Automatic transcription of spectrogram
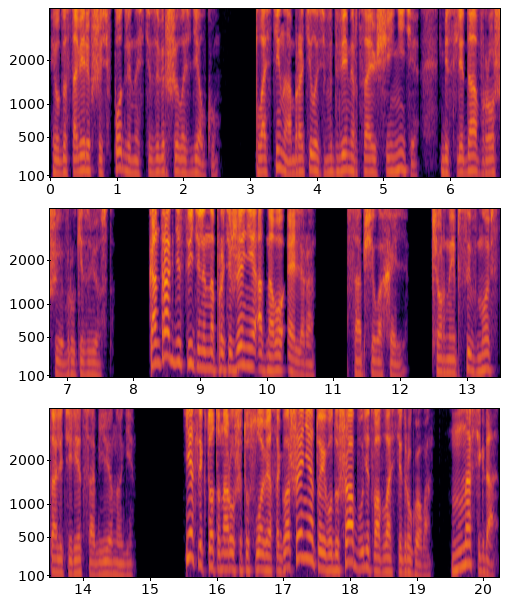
и, удостоверившись в подлинности, завершила сделку. Пластина обратилась в две мерцающие нити, без следа вросшие в руки звезд. «Контракт действительно на протяжении одного Эллера», — сообщила Хель. Черные псы вновь стали тереться об ее ноги. «Если кто-то нарушит условия соглашения, то его душа будет во власти другого. Навсегда».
